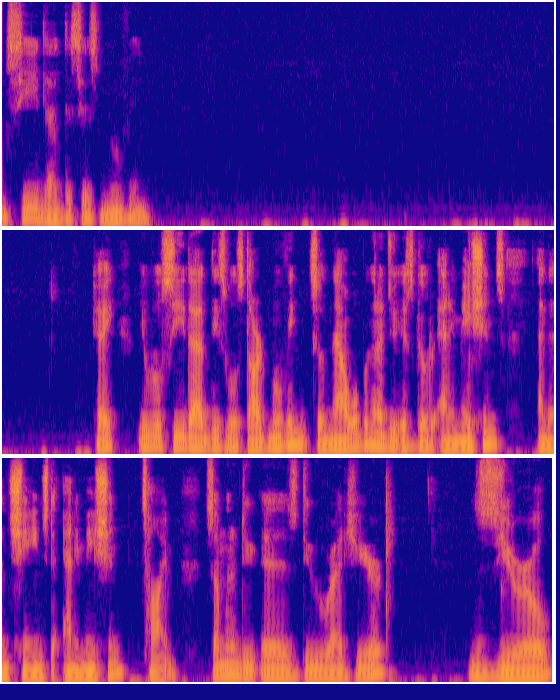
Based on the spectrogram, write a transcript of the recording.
can see that this is moving. Okay you will see that this will start moving. So now what we're gonna do is go to animations and then change the animation time. So I'm gonna do is do right here zero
